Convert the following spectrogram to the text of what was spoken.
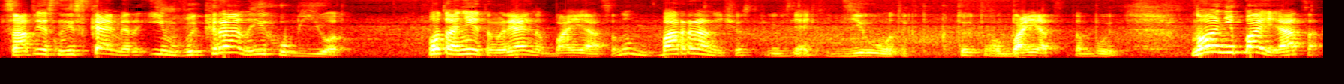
соответственно, из камеры им в экран и их убьет. Вот они этого реально боятся. Ну, бараны, сейчас взять, идиоты, кто, кто этого бояться-то будет. Но они боятся.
